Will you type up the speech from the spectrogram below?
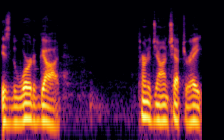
is the Word of God. Turn to John chapter 8.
